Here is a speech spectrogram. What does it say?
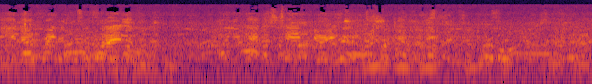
you know, bring the final. We were, we, were, we were. We were old. We were old.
